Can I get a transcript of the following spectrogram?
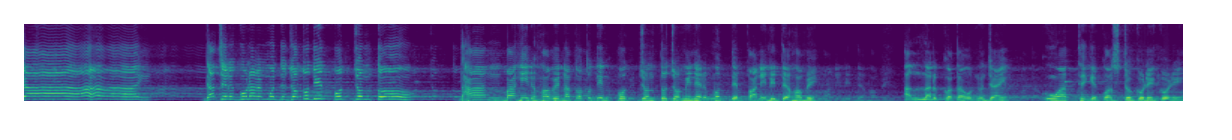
যায়। গাছের গোড়ার মধ্যে যতদিন পর্যন্ত ধান বাহির হবে না, ততদিন পর্যন্ত জমিনের মধ্যে পানি দিতে হবে। আল্লাহর কথা অনুযায়ী কুয়ার থেকে কষ্ট করে করে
